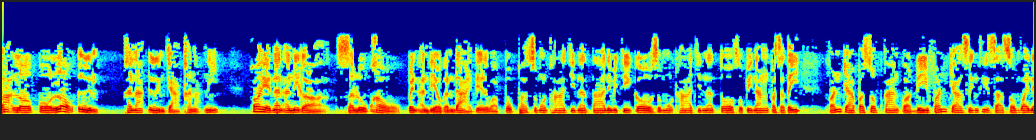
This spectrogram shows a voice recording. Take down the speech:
ละโลโกโลกอื่น ขณะอื่นจากขณะนี้เพราะเหตุนั้นอันนี้ก็สรุปเข้าเป็นอันเดียวกันได้ที่เรียกว่าปุพพสมุทาจินตานิมิติโก สมุทาจินโต สุปินังปัสติฝันจากประสบการณ์ก่อนดีฝันจากสิ่งที่สะสมไว้ใน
